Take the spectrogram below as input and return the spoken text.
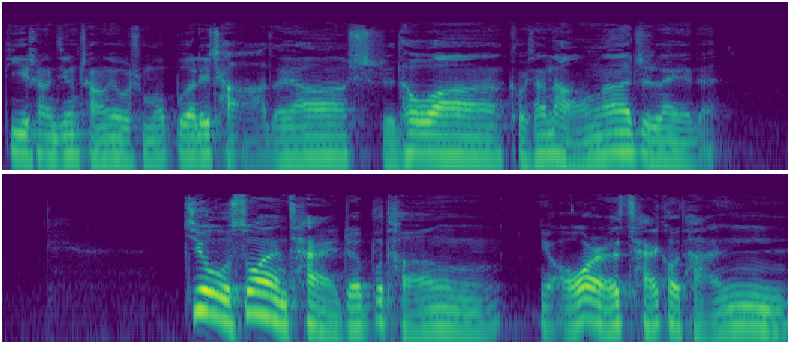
地上经常有什么玻璃碴子呀、石头啊、口香糖啊之类的。就算踩着不疼，你偶尔踩口痰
